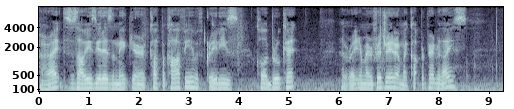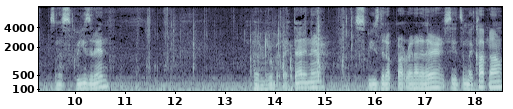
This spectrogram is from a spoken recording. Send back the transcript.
Alright, this is how easy it is to make your cup of coffee with Grady's cold brew kit. I have it right here in my refrigerator. I have my cup prepared with ice. Just gonna squeeze it in. Put a little bit like that in there. Squeezed it up right out of there. See it's in my cup now.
